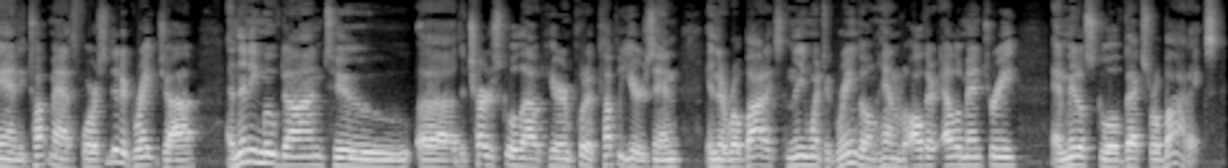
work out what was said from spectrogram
and he taught math for us and did a great job. And then he moved on to uh, the charter school out here and put a couple years in in their robotics. And then he went to Greenville and handled all their elementary and middle school Vex robotics.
